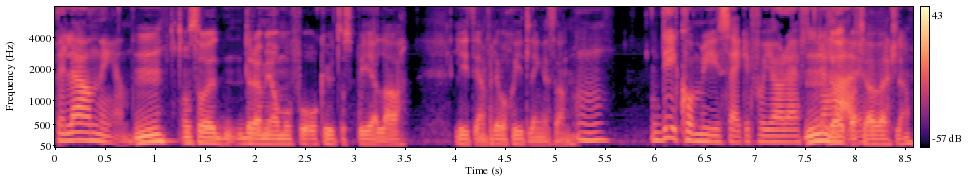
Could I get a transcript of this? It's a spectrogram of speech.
belöningen. Mm. Och så drömmer jag om att få åka ut och spela lite igen för det var skitlänge sedan. Det kommer ju säkert få göra efter Mm, det det här. hoppas jag verkligen.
